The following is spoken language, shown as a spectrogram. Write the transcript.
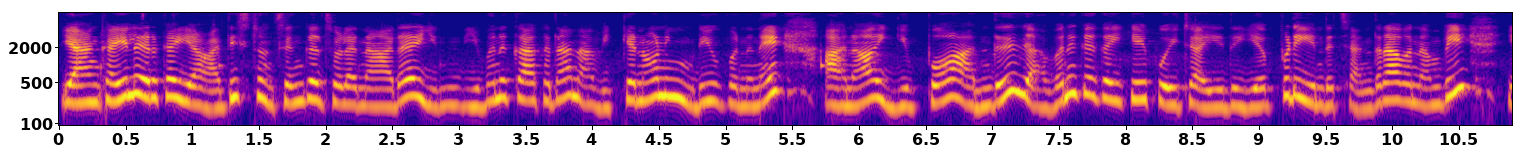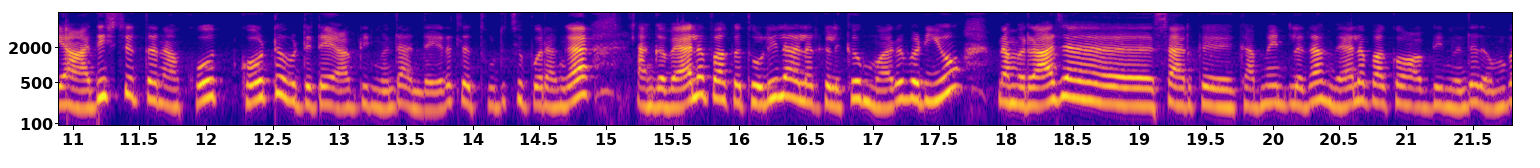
என் கையில் இருக்க என் அதிர்ஷ்டம் செங்கல் சோலை நான் அதை இந்- இவனுக்காக தான் நான் விற்கணும்னு முடிவு பண்ணினேன் ஆனால் இப்போ அந்த அவனுக்கு கைக்கே போயிட்டா. இது எப்படி இந்த சந்திராவை நம்பி என் அதிர்ஷ்டத்தை நான் கோ கோட்டை விட்டுட்டேன் அப்படின்னு வந்து அந்த இடத்துல துடிச்சு போகிறாங்க அங்கே வேலை பார்க்க தொழிலாளர்களுக்கு மறுபடியும் நம்ம ராஜா சாருக்கு கம்பெனியில் தான் வேலை பார்க்கோம் அப்படின்னு வந்து ரொம்ப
